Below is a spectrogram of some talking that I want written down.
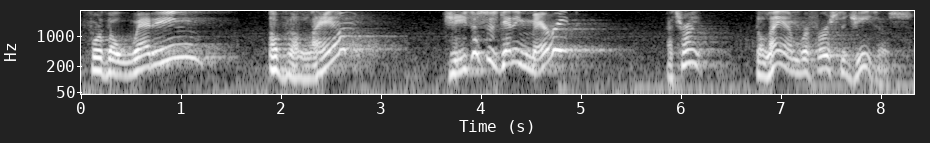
For the wedding of the Lamb? Jesus is getting married? That's right. The Lamb refers to Jesus.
